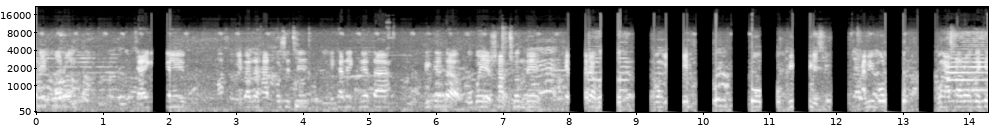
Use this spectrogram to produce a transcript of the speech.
অনেক গরম জায়গায় এবারে হাট বসেছে এখানে ক্রেতা, বিক্রেতা উভয়ের স্বাচ্ছন্দ্যে। আমি বলব, এবং আপনারাও দেখে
